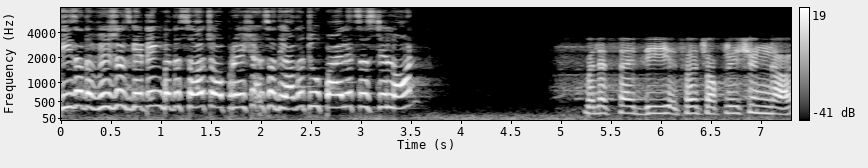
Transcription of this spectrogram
these are the visuals getting, but the search operation, so the other two pilots are still on? Well, that's right. The search operation, uh,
